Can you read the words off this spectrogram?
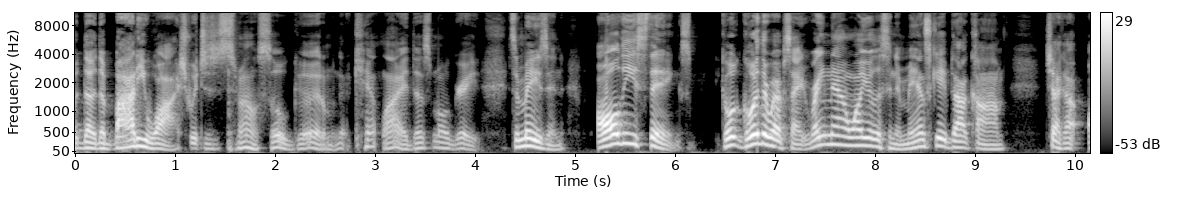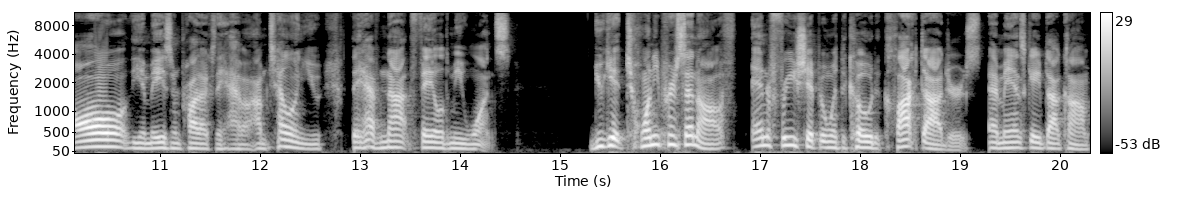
the, the, the body wash, which is smells so good. I can't lie, it does smell great. It's amazing. All these things. Go go to their website right now while you're listening, manscaped.com. Check out all the amazing products they have. I'm telling you, they have not failed me once. You get 20% off and free shipping with the code ClockDodgers at manscaped.com.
